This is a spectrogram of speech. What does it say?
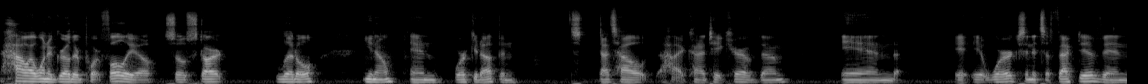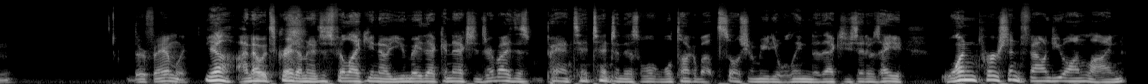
how I want to grow their portfolio. So start little, you know, and work it up. And that's how, how I kind of take care of them. And it, it works and it's effective and they're family. Yeah, I know it's great. I mean, I just feel like you know you made that connection. So everybody's just paying atten- attention to this. We'll, we'll talk about social media. We'll lean into that because you said it was hey, one person found you online,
